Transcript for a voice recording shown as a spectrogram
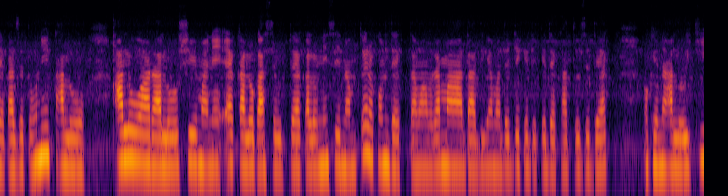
দেখা যেত অনেক আলো আলো আর আলো, সে মানে এক আলো গাছে উঠতো, এক আলো নিচে নামতো, এরকম দেখতাম আমরা। মা, দাদি আমাদের ডেকে ডেকে দেখাতো যে দেখ, ওখানে আলোয় কি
